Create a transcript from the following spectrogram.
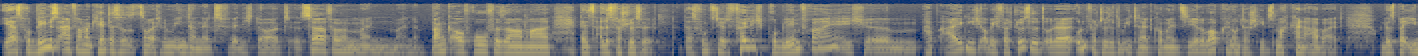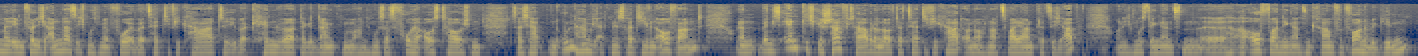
Ja, das Problem ist einfach, man kennt das zum Beispiel im Internet. Wenn ich dort surfe, mein, meine Bank aufrufe, sagen wir mal, dann ist alles verschlüsselt. Das funktioniert völlig problemfrei. Ich ähm, habe eigentlich, ob ich verschlüsselt oder unverschlüsselt im Internet kommuniziere, überhaupt keinen Unterschied. Es macht keine Arbeit. Und das ist bei E-Mail eben völlig anders. Ich muss mir vorher über Zertifikate, über Kennwörter Gedanken machen. Ich muss das vorher austauschen. Das heißt, ich habe einen unheimlich administrativen Aufwand. Und dann, wenn ich es endlich geschafft habe, dann läuft das Zertifikat auch noch nach zwei Jahren plötzlich ab und ich muss den ganzen äh, Aufwand, den ganzen Kram von vorne beginnen.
